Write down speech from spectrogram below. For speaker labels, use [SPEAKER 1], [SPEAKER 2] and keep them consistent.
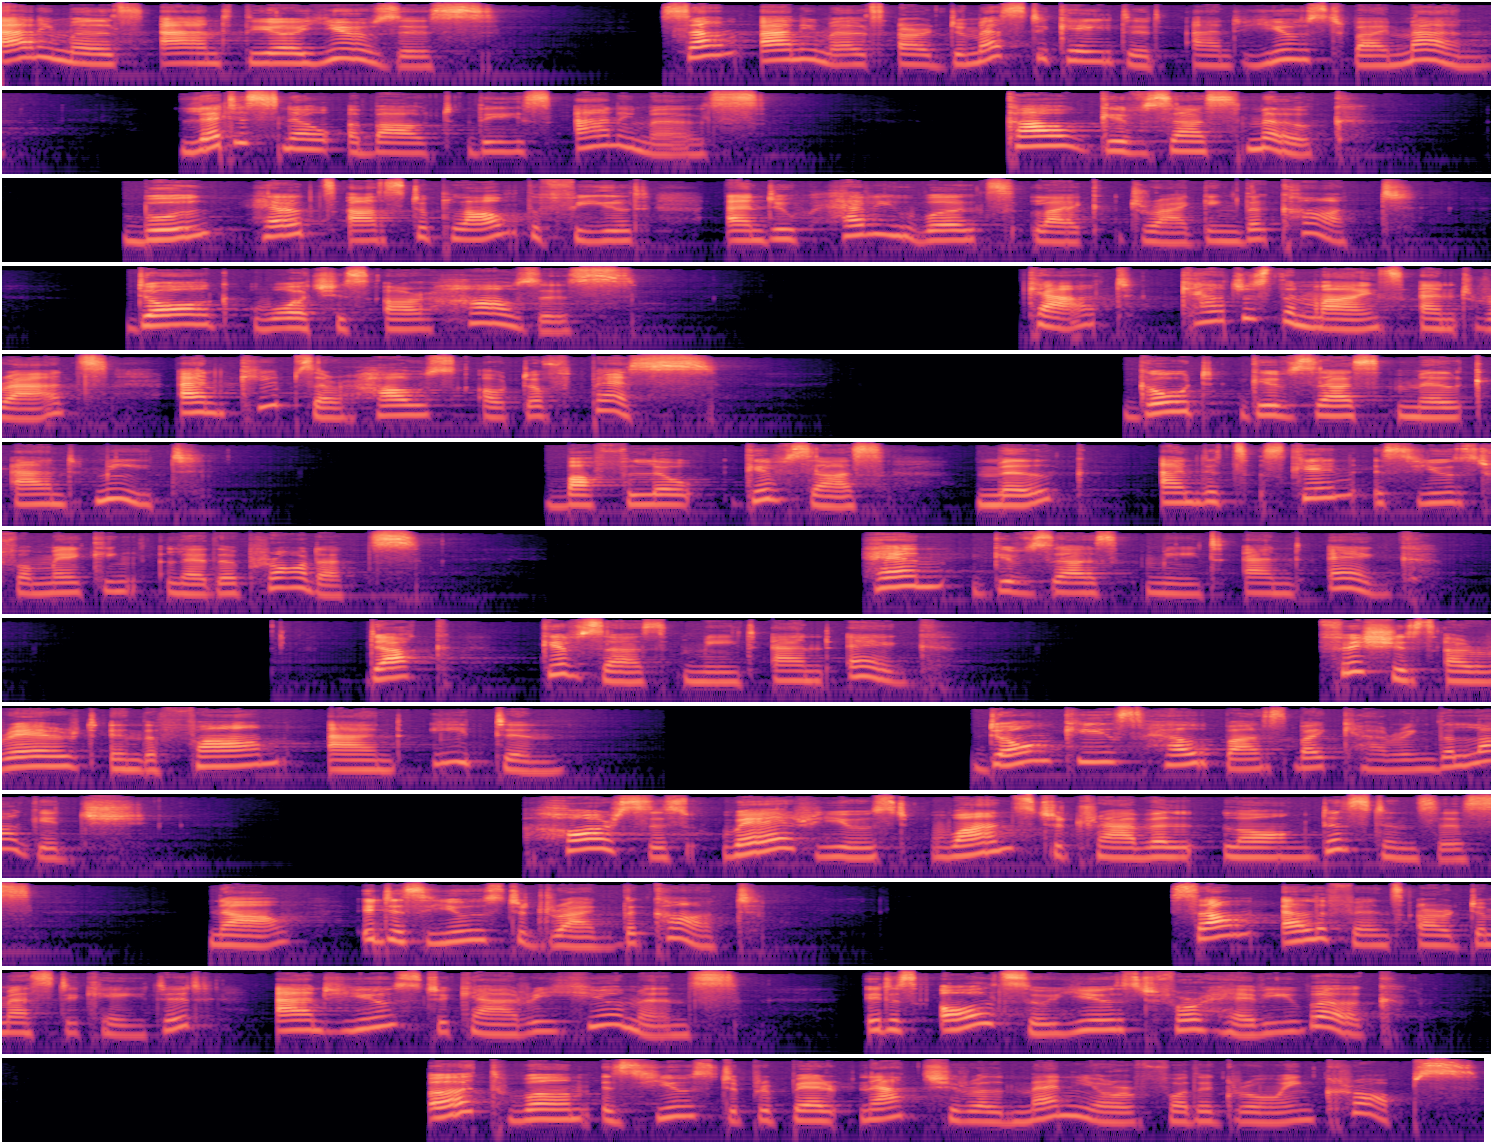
[SPEAKER 1] Animals and their uses. Some animals are domesticated and used by man. Let us know about these animals. Cow gives us milk. Bull helps us to plow the field and do heavy works like dragging the cart. Dog watches our houses. Cat catches the mice and rats and keeps our house out of pests. Goat gives us milk and meat. Buffalo gives us milk and its skin is used for making leather products. Hen gives us meat and egg. Duck gives us meat and egg. Fishes are reared in the farm and eaten. Donkeys help us by carrying the luggage. Horses were used once to travel long distances. Now it is used to drag the cart. Some elephants are domesticated and used to carry humans. It is also used for heavy work. Earthworm is used to prepare natural manure for the growing crops.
